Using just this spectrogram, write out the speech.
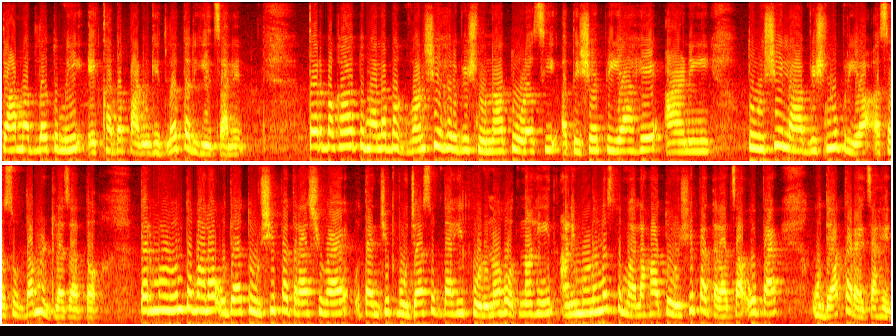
त्यामधलं तुम्ही एखादं पान घेतलं तरीही चालेल. तर बघा तुम्हाला भगवान श्री हरिविष्णूंना तुळस ही अतिशय प्रिय आहे आणि तुळशीला विष्णुप्रिया असं सुद्धा म्हटलं जातं. तर म्हणून तुम्हाला उद्या तुळशी पत्राशिवाय त्यांची पूजा सुद्धा ही पूर्ण होत नाही आणि म्हणूनच तुम्हाला हा तुळशी पत्राचा उपाय उद्या करायचा आहे.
